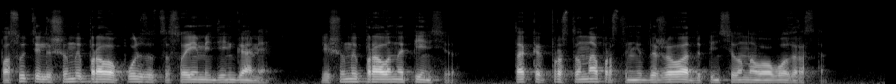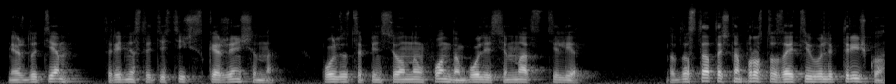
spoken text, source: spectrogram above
по сути лишены права пользоваться своими деньгами, лишены права на пенсию, так как просто-напросто не доживают до пенсионного возраста. Между тем, среднестатистическая женщина пользуется пенсионным фондом более 17 лет. Да достаточно просто зайти в электричку,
